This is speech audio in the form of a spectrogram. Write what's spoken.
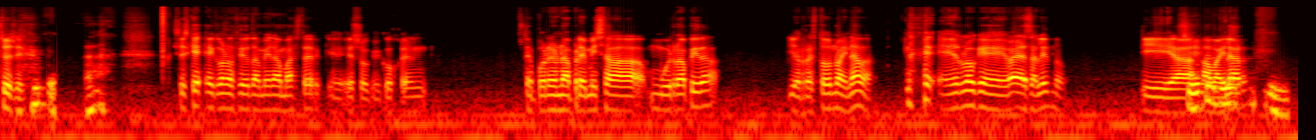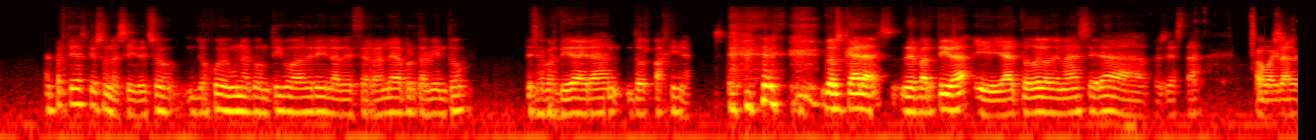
Sí, sí. Si es que he conocido también a Master que eso, que cogen, te ponen una premisa muy rápida y el resto no hay nada. es lo que vaya saliendo. Y a, Sí, a pero bailar. Hay partidas que son así. De hecho, yo jugué una contigo, Adri, la de cerrarle la puerta al viento. Esa partida eran dos páginas, dos caras de partida y ya todo lo demás era, pues ya está. A bailar.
